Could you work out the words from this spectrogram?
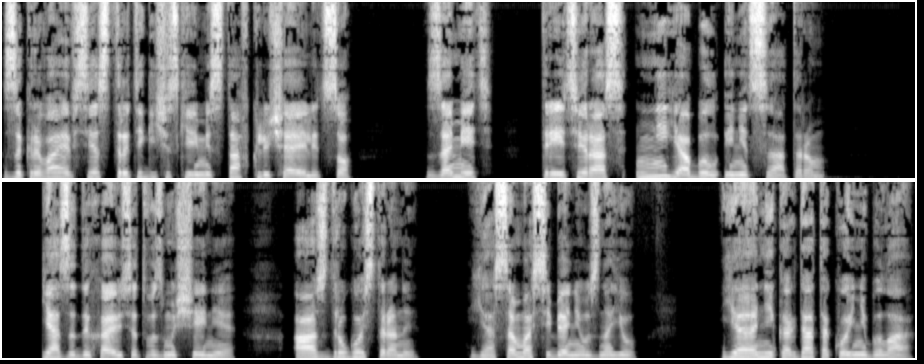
закрывая все стратегические места, включая лицо. Заметь, третий раз не я был инициатором. Я задыхаюсь от возмущения, а с другой стороны, я сама себя не узнаю. Я никогда такой не была,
